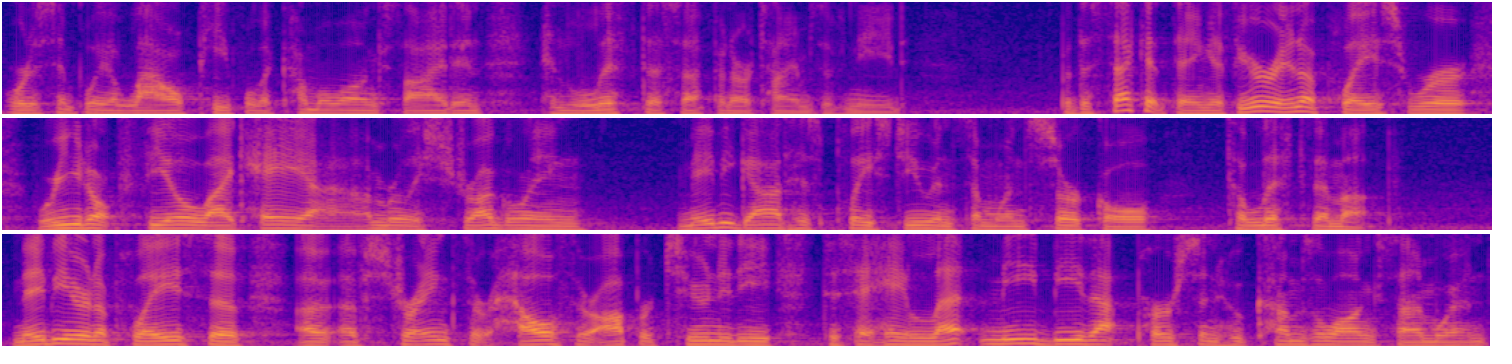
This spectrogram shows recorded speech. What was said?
or to simply allow people to come alongside and, and lift us up in our times of need. But the second thing, if you're in a place where, where you don't feel like, hey, I'm really struggling, maybe God has placed you in someone's circle to lift them up Maybe you're in a place of, of, strength or health or opportunity to say, hey, let me be that person who comes along someone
